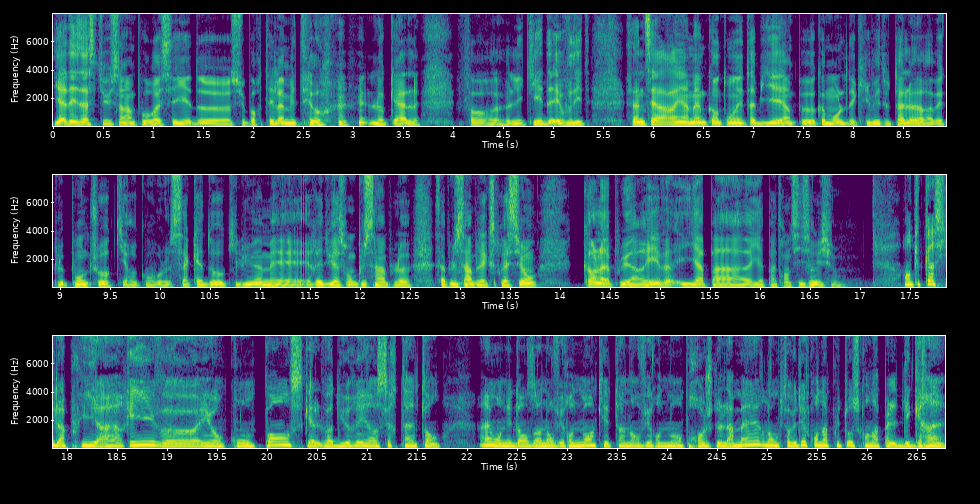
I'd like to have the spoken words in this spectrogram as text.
Il y a des astuces hein, pour essayer de supporter la météo locale fort euh, liquide. Et vous dites, ça ne sert à rien, même quand on est habillé un peu comme on le décrivait tout à l'heure, avec le poncho qui recouvre le sac à dos, qui lui-même est réduit à son plus simple, sa plus simple expression. Quand la pluie arrive, il n'y a pas, il n'y a pas 36 solutions. En tout cas, si la pluie arrive euh, et qu'on pense qu'elle va durer un certain temps. Hein, on est dans un environnement qui est un environnement proche de la mer, donc ça veut dire qu'on a plutôt ce qu'on appelle des grains.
